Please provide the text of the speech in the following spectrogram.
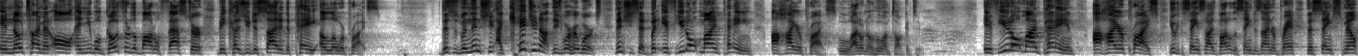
in no time at all, and you will go through the bottle faster because you decided to pay a lower price. This is when then she, I kid you not, these were her words. Then she said, But if you don't mind paying a higher price, ooh, I don't know who I'm talking to. If you don't mind paying a higher price, you get the same size bottle, the same designer brand, the same smell,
